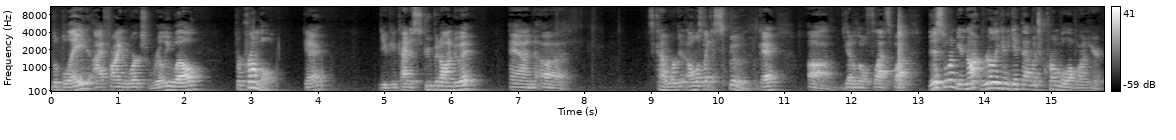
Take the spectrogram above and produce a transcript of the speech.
the blade I find works really well for crumble. Okay, you can kind of scoop it onto it, and uh, it's kind of working almost like a spoon. Okay, uh, you got a little flat spot. This one, you're not really going to get that much crumble up on here.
